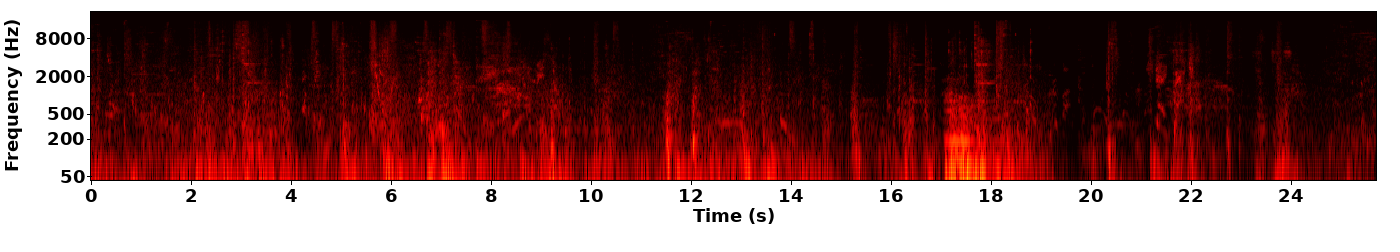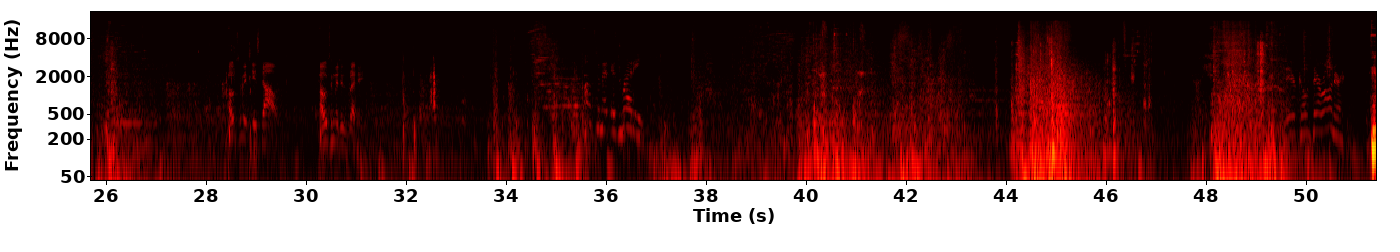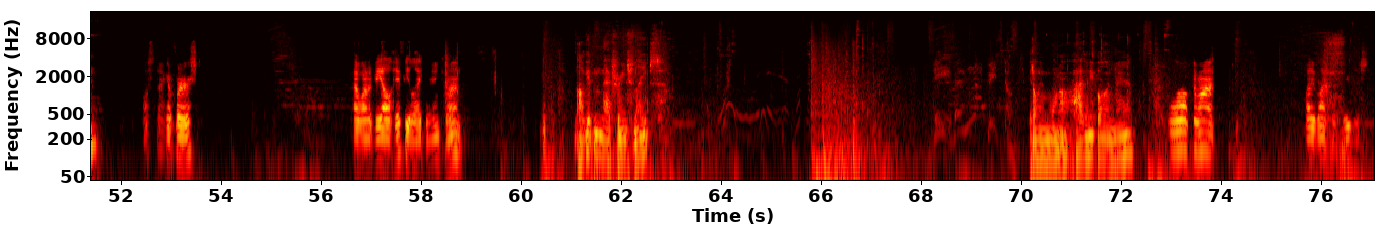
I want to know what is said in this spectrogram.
I'll first. I want to be all hippie like, man. Come on. I'll get max range snipes. You don't even wanna have any fun, man. Oh, come on. Body block for.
